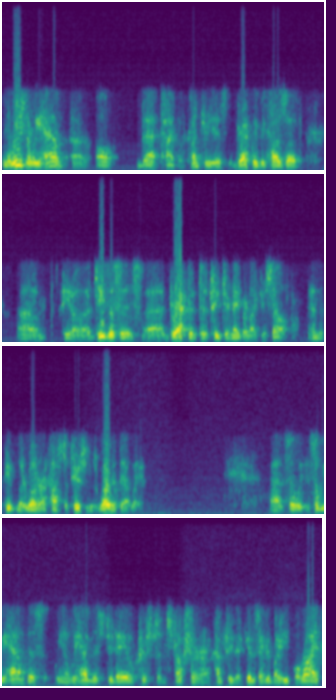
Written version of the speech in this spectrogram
And the reason we have uh, all that type of country is directly because of um, you know uh, Jesus's uh, directive to treat your neighbor like yourself, and the people that wrote our constitutions wrote it that way. Uh, so, so we have this, you know, we have this Judeo-Christian structure in our country that gives everybody equal rights.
